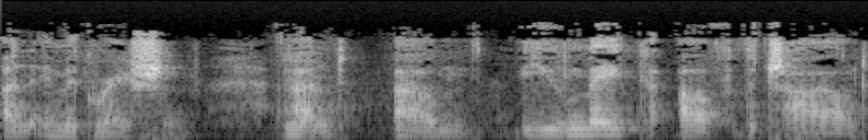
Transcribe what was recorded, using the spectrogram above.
an immigration. Yeah. And um, you make of the child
